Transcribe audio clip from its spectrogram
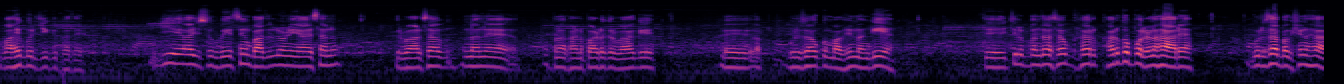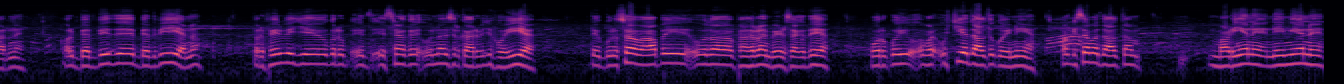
ਵਾਹਿਗੁਰੂ ਜੀ ਕੀ ਫਤਿਹ। ਜੀ, ਅੱਜ ਸੁਖਬੀਰ ਸਿੰਘ ਬਾਦਲ ਹੋਣੀ ਆਏ ਸਨ। ਦਰਬਾਰ ਸਾਹਿਬ, ਉਹਨਾਂ ਨੇ ਆਪਣਾ ਖੰਡ ਪਾਠ ਕਰਵਾ ਕੇ ਗੁਰੂ ਸਾਹਿਬ ਕੋ ਮਾਫੀ ਮੰਗੀ ਹੈ ਤੇ ਚਲੋ ਬੰਦਾ ਸਭ ਹਰ ਹਰ ਕੋ ਭੁੱਲਣ ਹਾਰ ਆ। ਗੁਰੂ ਸਾਹਿਬ ਬਖਸ਼ਣ ਹਾਰ ਨੇ। ਔਰ ਬੇਦਬੀ ਤੇ ਬੇਦਬੀ ਹੀ ਹੈ ਨਾ। ਪਰ ਫਿਰ ਵੀ ਜੇ ਅਗਰ ਇਸ ਇਸ ਤਰ੍ਹਾਂ ਕਿ, ਉਹਨਾਂ ਦੀ ਸਰਕਾਰ ਵਿੱਚ ਹੋਈ ਹੈ ਤੇ ਗੁਰੂ ਸਾਹਿਬ ਆਪ ਹੀ ਉਹਦਾ ਫੈਸਲਾ ਨਿਬੇੜ ਸਕਦੇ ਆ। ਹੋਰ ਕੋਈ ਉੱਚੀ ਅਦਾਲਤ ਕੋਈ ਨਹੀਂ ਹੈ ਬਾਕੀ ਸਭ ਅਦਾਲਤਾਂ ਮਾੜੀਆਂ ਨੇ, ਨੀਵੀਆਂ ਨੇ।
